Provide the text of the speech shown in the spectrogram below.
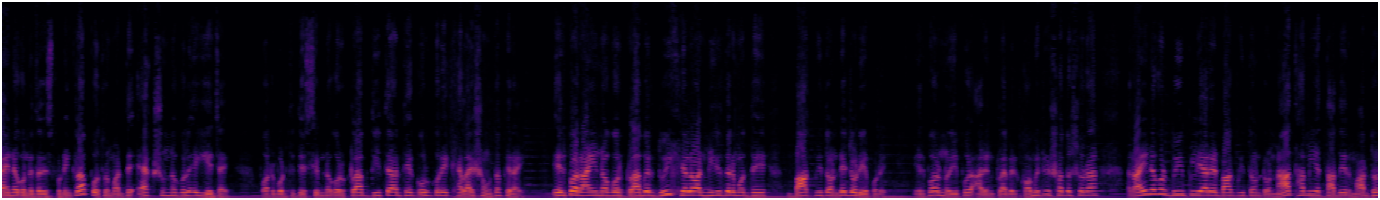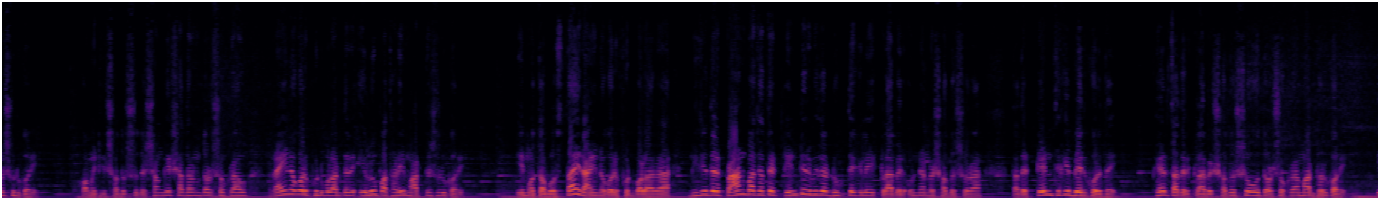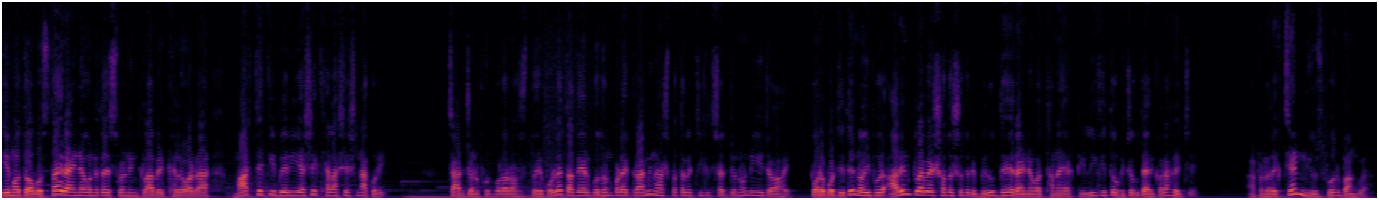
Raynagar Netaji sporting club প্রথমার্ধে এক শূন্য গোলে এগিয়ে যায়, পরবর্তীতে শিবনগর ক্লাব দ্বিতীয়ার্ধে গোল করে খেলায় সমতা ফেরায়। এরপর রানীনগর ক্লাবের দুই খেলোয়াড় নিজেদের মধ্যে বাক বিতণ্ডে জড়িয়ে পড়ে। এরপর নইপুর আরএন ক্লাবের কমিটির সদস্যরা রানীনগর দুই প্লেয়ারের বাক বিতণ্ড না থামিয়ে তাদের মারধর শুরু করে। কমিটির সদস্যদের সঙ্গে সাধারণ দর্শকরাও রানীনগর ফুটবলারদের এলোপাথাড়ি মারতে শুরু করে। এমত অবস্থায় রানীনগরের ফুটবলাররা নিজেদের প্রাণ বাঁচাতে টেন্টের ভিতর ঢুকতে গেলে ক্লাবের অন্যান্য সদস্যরা তাদের টেন্ট থেকে বের করে দেয়। ফের তাদের ক্লাবের সদস্য ও দর্শকরা মারধর করে। এমতো অবস্থায় রানীনগর নেতা স্পোর্টিং ক্লাবের খেলোয়াড়রা মাঠ থেকে বেরিয়ে আসে খেলা শেষ না করে। চারজন ফুটবলার অসুস্থ হয়ে পড়লে তাদের গোধনপাড়া গ্রামীণ হাসপাতালে চিকিৎসার জন্য নিয়ে যাওয়া হয়। পরবর্তীতে নইপুর আরএন ক্লাবের সদস্যদের বিরুদ্ধে রায়নগর থানায় একটি লিখিত অভিযোগ দায়ের করা হয়েছে। আপনারা দেখছেন নিউজ ফোর বাংলা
